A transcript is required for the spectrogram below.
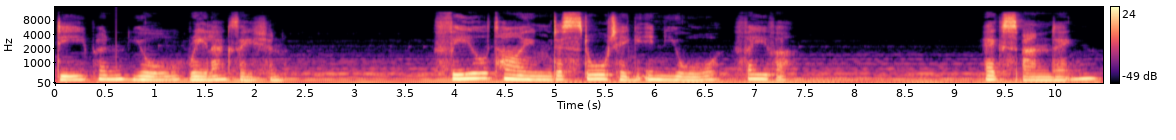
deepen your relaxation, feel time distorting in your favor, expanding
